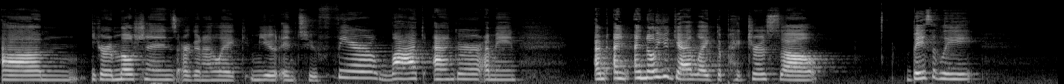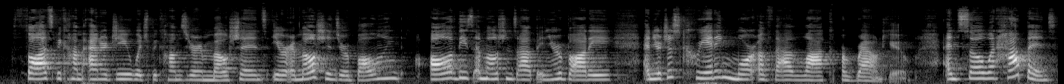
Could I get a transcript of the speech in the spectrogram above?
Um, your emotions are gonna like mute into fear, lack, anger. I mean, I, I know you get like the picture. So basically, thoughts become energy, which becomes your emotions. Your emotions, you're bottling all of these emotions up in your body, and you're just creating more of that lack around you. And so what happens?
